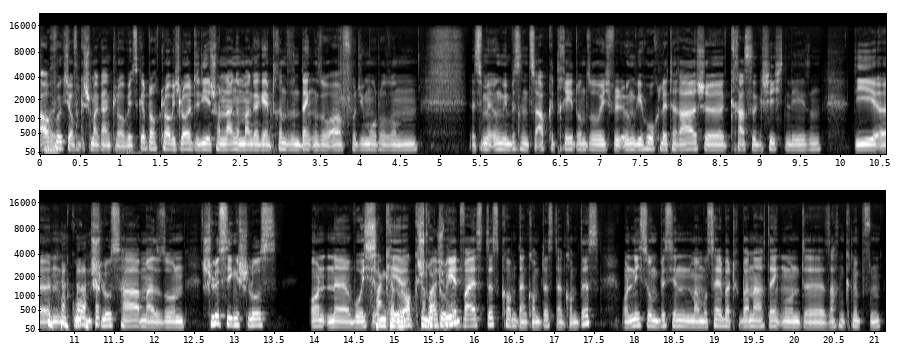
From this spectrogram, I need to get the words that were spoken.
auch Fall. wirklich auf den Geschmack an, glaube ich. Es gibt auch, glaube ich, Leute, die schon lange im Manga-Game drin sind, denken so, oh, Fujimoto, so, hm, ist mir irgendwie ein bisschen zu abgedreht und so. Ich will irgendwie hochliterarische, krasse Geschichten lesen, die äh, einen guten Schluss haben, also so einen schlüssigen Schluss. Und ne, wo ich Sunken okay, Rock strukturiert weiß, das kommt, dann kommt das, dann kommt das. Und nicht so ein bisschen, man muss selber drüber nachdenken und äh, Sachen knüpfen.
